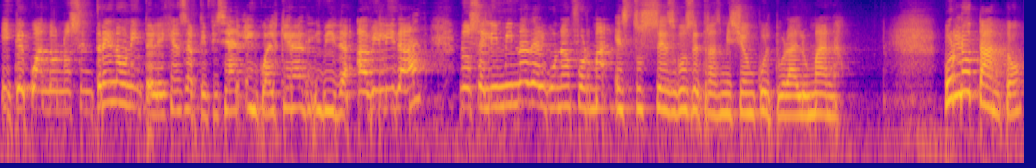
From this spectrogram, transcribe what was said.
y que cuando nos entrena una inteligencia artificial en cualquier habilidad, nos elimina de alguna forma estos sesgos de transmisión cultural humana. Por lo tanto,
